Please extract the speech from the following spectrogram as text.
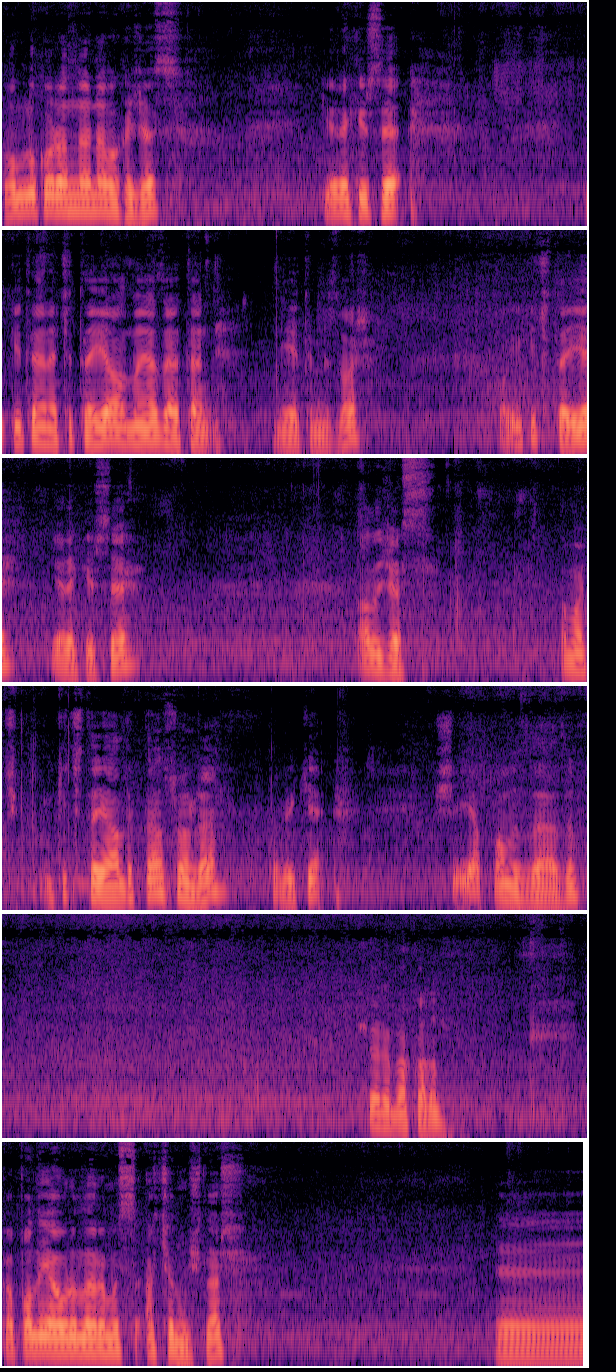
Doluluk oranlarına bakacağız. Gerekirse iki tane çıtayı almaya zaten niyetimiz var. O iki çıtayı gerekirse alacağız. Ama iki çıtayı aldıktan sonra tabii ki bir şey yapmamız lazım. Şöyle bakalım. Kapalı yavrularımız açılmışlar. Ee,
